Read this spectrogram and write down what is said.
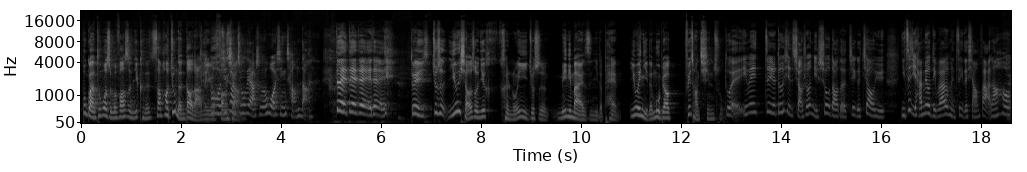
不管通过什么方式，你可能 somehow 就能到达那个哦，就方向。像茱莉亚说的卧薪尝胆。对对对对，对，就是因为小的时候你很容易就是 minimize 你的 pain，因为你的目标非常清楚。对，因为这些东西小时候你受到的这个教育，你自己还没有 develop 你自己的想法，然后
